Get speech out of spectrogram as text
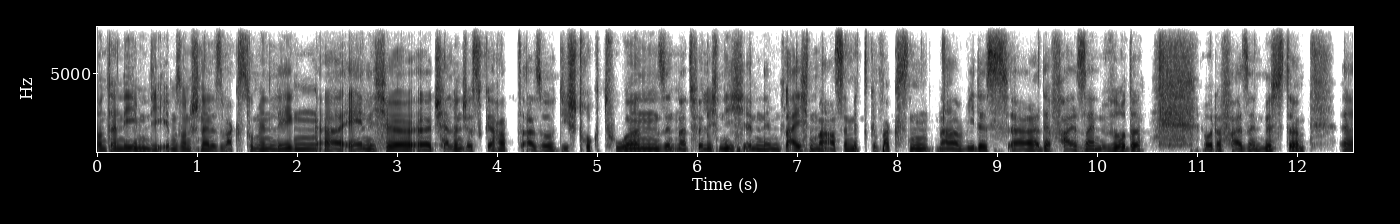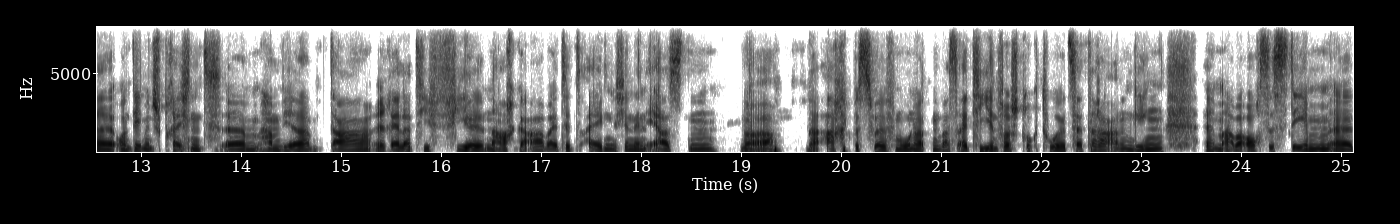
Unternehmen, die eben so ein schnelles Wachstum hinlegen, äh, ähnliche äh, Challenges gehabt. Also die Strukturen sind natürlich nicht in dem gleichen Maße mitgewachsen, na, wie das äh, der Fall sein würde oder Fall sein müsste. Äh, und dementsprechend ähm, haben wir da relativ viel nachgearbeitet, eigentlich in den ersten na, acht bis zwölf Monaten, was IT-Infrastruktur etc. anging, ähm, aber auch System äh,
